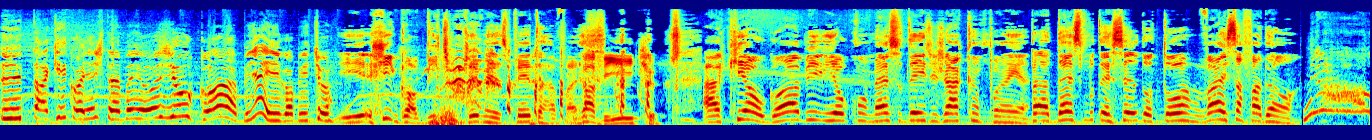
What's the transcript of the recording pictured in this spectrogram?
E tá aqui com a gente também hoje o Gob. E aí, Gobicho? E, e Gobito, quem me respeita, rapaz? Gabicho. Aqui é o Gob e eu começo desde já a campanha. Pra 13 terceiro doutor, vai safadão. No!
